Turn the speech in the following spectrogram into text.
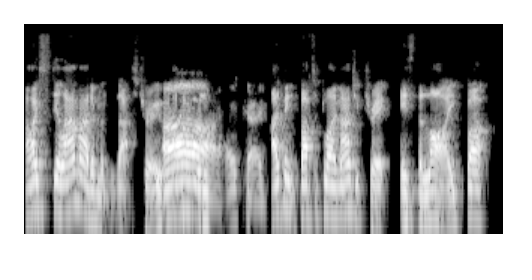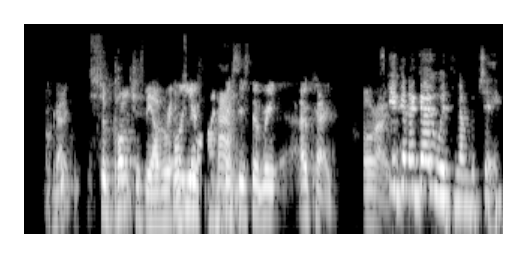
I still am adamant that that's true. Ah, I think, okay. I think butterfly magic trick is the lie, but okay. Subconsciously, I've written two on my hand. This is the re. Okay, all right. So you're going to go with number two.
